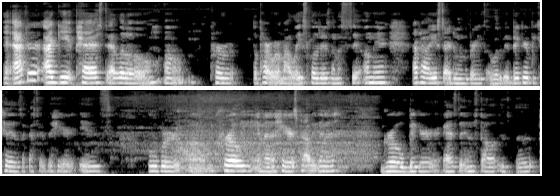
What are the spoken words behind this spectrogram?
And after I get past that little um per the part where my lace closure is gonna sit on there, I probably start doing the braids a little bit bigger because like I said the hair is uber um, curly and the hair is probably gonna grow bigger as the install is up.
